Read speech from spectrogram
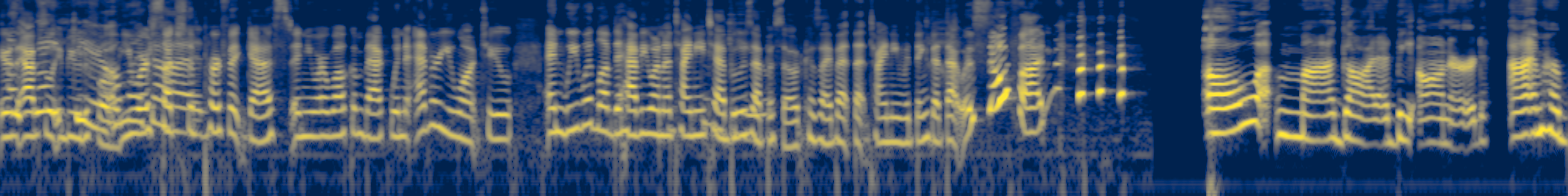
It was oh, absolutely beautiful. You, oh you were God. such the perfect guest, and you are welcome back whenever you want to. And we would love to have you on a oh, Tiny Thank Taboos you. episode because I bet that Tiny would think that that was so fun. oh my God, I'd be honored. I am her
